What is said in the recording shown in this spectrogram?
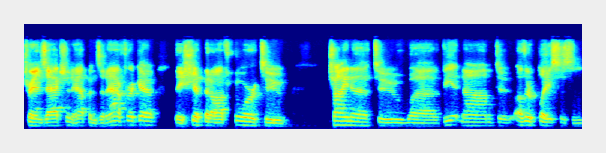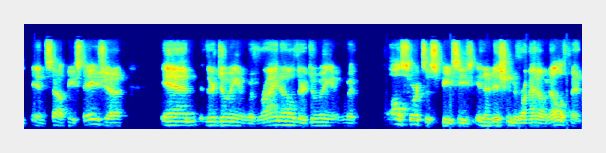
transaction happens in Africa, they ship it offshore to China, to uh, Vietnam, to other places in, in Southeast Asia. And they're doing it with rhino, they're doing it with all sorts of species in addition to rhino and elephant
